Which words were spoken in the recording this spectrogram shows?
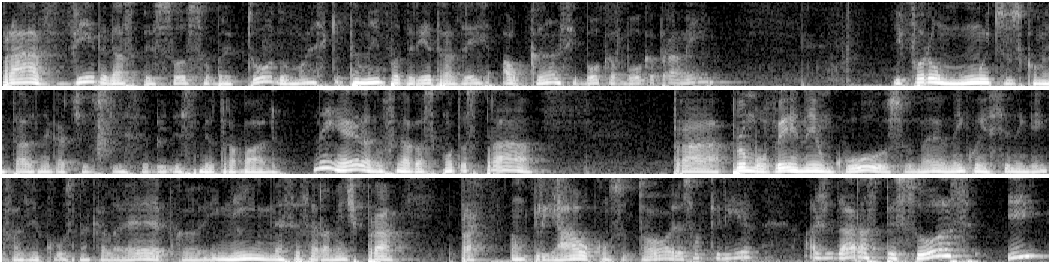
para a vida das pessoas, sobretudo, mas que também poderia trazer alcance boca a boca para mim. E foram muitos os comentários negativos que recebi desse meu trabalho. Nem era, no final das contas, para para promover nenhum curso, né? Eu nem conhecia ninguém que fazia curso naquela época e nem necessariamente para para ampliar o consultório. Eu só queria ajudar as pessoas e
